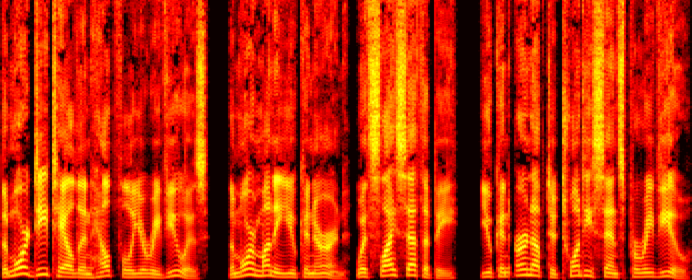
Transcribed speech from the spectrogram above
The more detailed and helpful your review is, the more money you can earn. With Slicethepie, you can earn up to 20 cents per review.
